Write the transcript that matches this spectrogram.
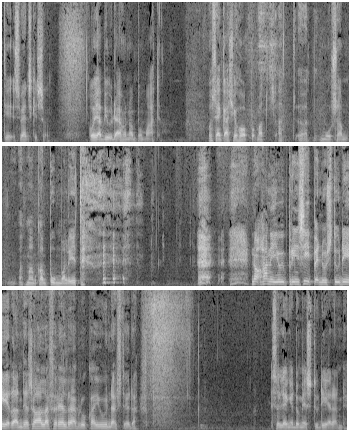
till Svenskis och, och jag bjuder honom på mat. Och sen kanske hopp om att, att, att morsan, att man kan pumma lite. no, han är ju i princip ännu studerande så alla föräldrar brukar ju understöda så länge de är studerande.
